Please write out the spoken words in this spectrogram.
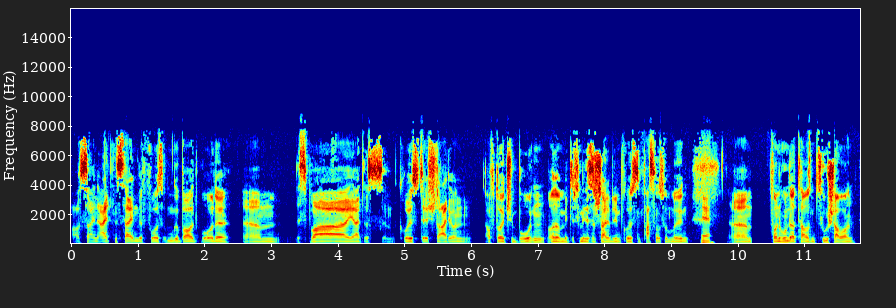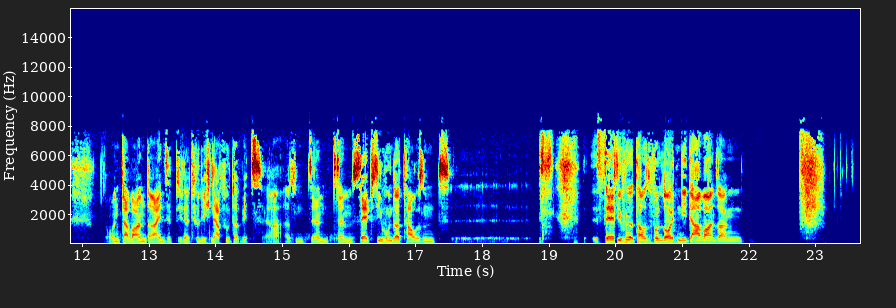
aus seinen alten Zeiten, bevor es umgebaut wurde, ähm, es war ja das größte Stadion auf deutschem Boden oder mit, zumindest das Stadion mit dem größten Fassungsvermögen. Ja. Ähm, von 100.000 Zuschauern. Und da waren 73 natürlich ein absoluter Witz. Ja, also ähm, selbst die 100.000, äh, selbst die 100.000 von Leuten, die da waren, sagen, pff,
